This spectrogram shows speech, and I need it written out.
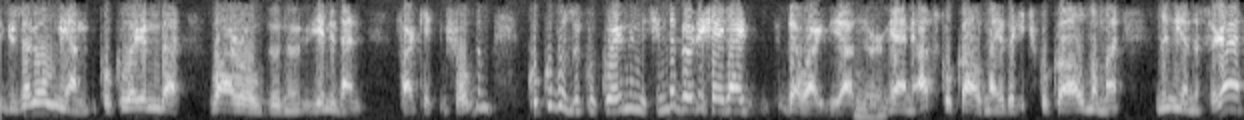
güzel olmayan kokuların da var olduğunu yeniden fark etmiş oldum. Koku bozukluklarının içinde böyle şeyler de var diye anlıyorum. Yani az koku alma ya da hiç koku almamanın yanı sıra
